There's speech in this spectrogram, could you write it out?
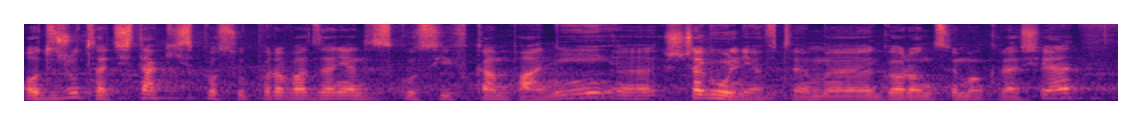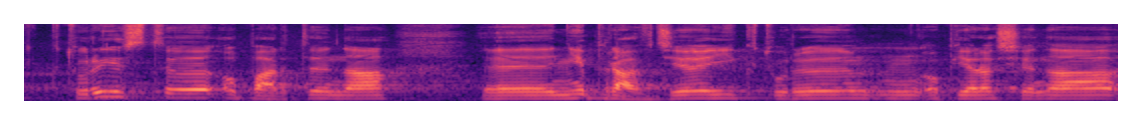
odrzucać taki sposób prowadzenia dyskusji w kampanii, e, szczególnie w tym e, gorącym okresie, który jest e, oparty na nieprawdzie i który mm, opiera się na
